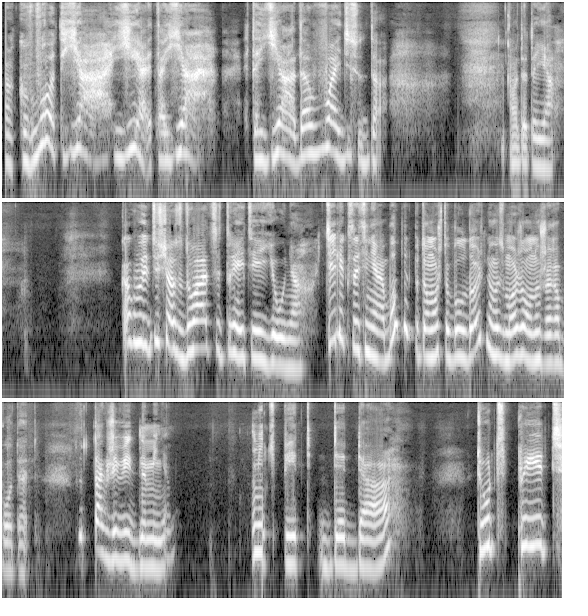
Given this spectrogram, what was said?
Так, вот я, я, это я, это я, давай иди сюда. Вот это я. Как вы видите, сейчас 23 июня. Телек, кстати, не работает, потому что был дождь, но, возможно, он уже работает. Тут также видно меня. Тут спит деда. Тут спит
